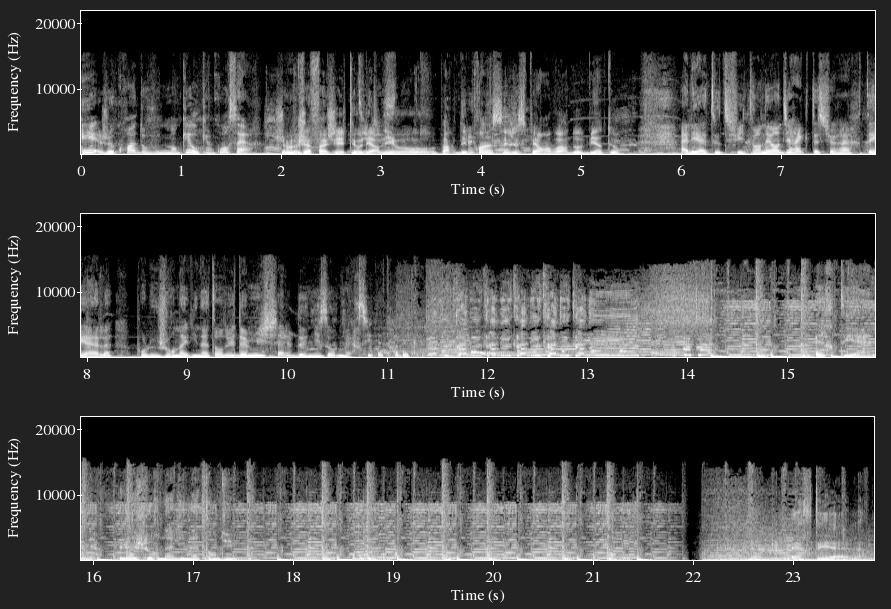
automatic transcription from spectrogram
et je crois dont vous ne manquez aucun concert. enfin, j'ai été au dernier au, Parc des Princes et j'espère en voir d'autres bientôt. Allez, à tout de suite. On est en direct sur RTL pour le journal inattendu de Michel Denisot. Merci d'être avec nous. RTL, le journal inattendu. RTL.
